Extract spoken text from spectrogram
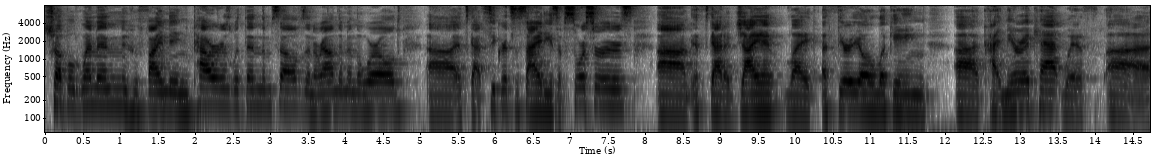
troubled women who finding powers within themselves and around them in the world. Uh, it's got secret societies of sorcerers. Um, it's got a giant, like ethereal looking uh, chimera cat with uh,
